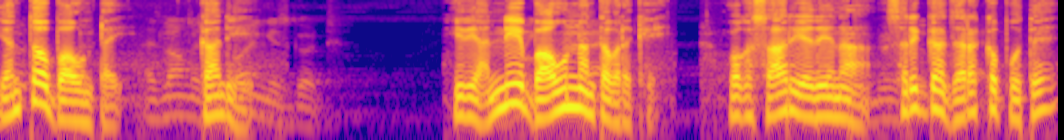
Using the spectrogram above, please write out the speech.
ఎంతో బాగుంటాయి కానీ ఇది అన్నీ బాగున్నంతవరకే ఒకసారి ఏదైనా సరిగ్గా జరక్కపోతే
